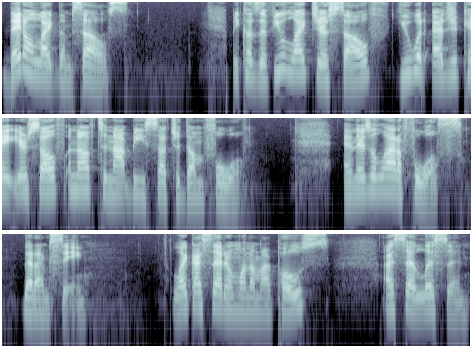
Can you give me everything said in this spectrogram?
they don't like themselves. Because if you liked yourself you would educate yourself enough to not be such a dumb fool. And there's a lot of fools that i'm seeing. Like i said in one of my posts i said listen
